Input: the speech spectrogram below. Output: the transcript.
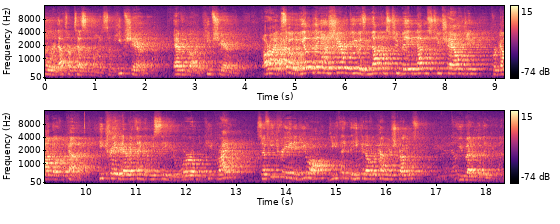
story. That's our testimony. So keep sharing. Everybody, keep sharing. All right, so the other thing I want to share with you is nothing's too big, nothing's too challenging for God to overcome. He created everything that we see, the world, the people, right? So if He created you all, do you think that He can overcome your struggles? You better believe it.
